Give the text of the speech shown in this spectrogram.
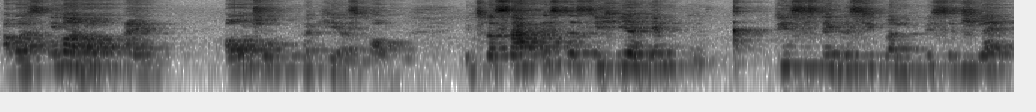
aber es ist immer noch ein Autoverkehrsraum. Interessant ist, dass Sie hier hinten, dieses Ding, das sieht man ein bisschen schlecht,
